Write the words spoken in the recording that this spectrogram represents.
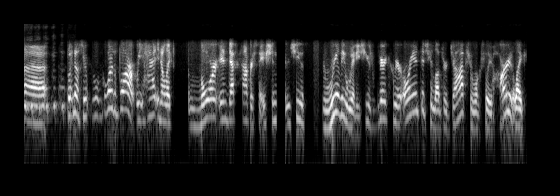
uh, but no, so we go to the bar. We had, you know, like more in-depth conversation, and she's really witty. She's very career-oriented. She loves her job. She works really hard. Like,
